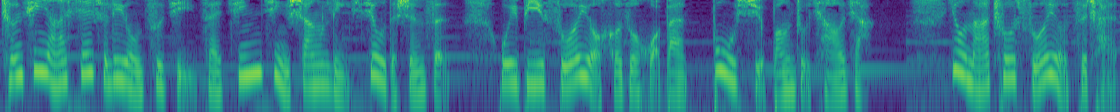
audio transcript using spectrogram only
程清崖先是利用自己在金晋商领袖的身份，威逼所有合作伙伴不许帮助乔家，又拿出所有资产，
